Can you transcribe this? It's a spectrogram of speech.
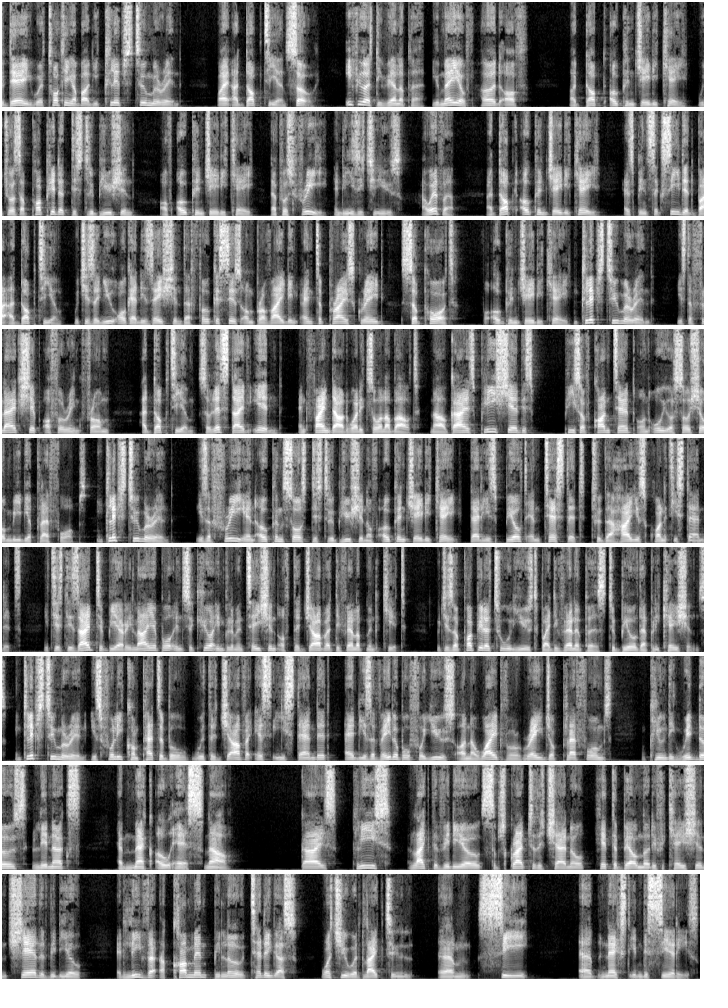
Today, we're talking about Eclipse Temurin by Adoptium. So, if you're a developer, you may have heard of Adopt OpenJDK, which was a popular distribution of OpenJDK that was free and easy to use. However, Adopt OpenJDK has been succeeded by Adoptium, which is a new organization that focuses on providing enterprise grade support for OpenJDK. Eclipse Temurin is the flagship offering from Adoptium. So let's dive in and find out what it's all about. Now, guys, please share this piece of content on all your social media platforms. Eclipse Temurin is a free and open source distribution of OpenJDK that is built and tested to the highest quality standards. It is designed to be a reliable and secure implementation of the Java Development Kit, which is a popular tool used by developers to build applications. Eclipse Temurin is fully compatible with the Java SE standard and is available for use on a wide range of platforms, including Windows, Linux, and Mac OS. Now, guys, please like the video, subscribe to the channel, hit the bell notification, share the video, and leave a comment below telling us what you would like to um, see uh, next in this series.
